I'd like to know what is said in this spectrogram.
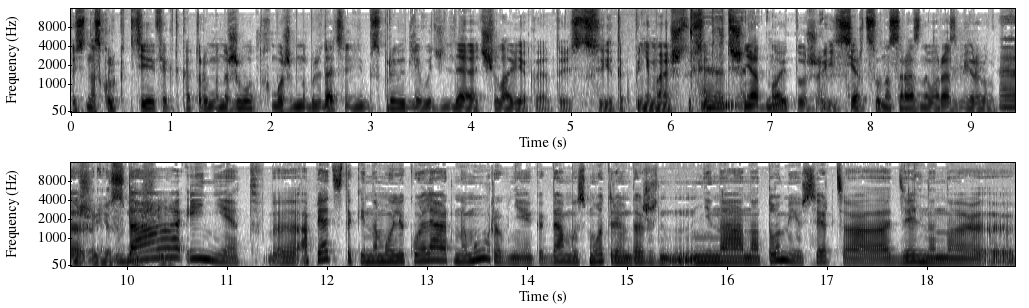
то есть насколько те эффекты, которые мы на животных можем наблюдать, они справедливы для человека? То есть я так понимаю, что все-таки это не одно и то же, и сердце у нас разного размера в э, отношении с Да и нет. Э, опять-таки на молекулярном уровне, когда мы смотрим даже не на анатомию сердца, а отдельно на э,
